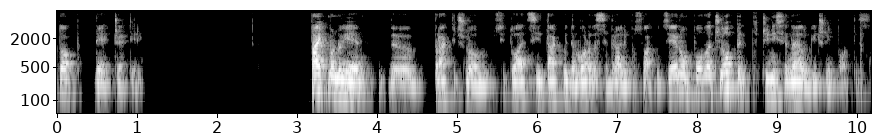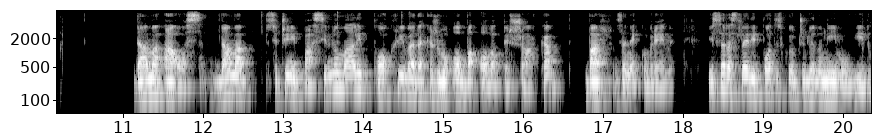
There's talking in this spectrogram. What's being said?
top D4. Tajkmanu je e, praktično situaciji takvoj da mora da se brani po svaku cenu, povlači opet čini se najlogičniji potez. Dama A8. Dama se čini pasivnom, ali pokriva, da kažemo, oba ova pešaka, bar za neko vreme. I sada sledi potez koji očigledno nije imao u vidu.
